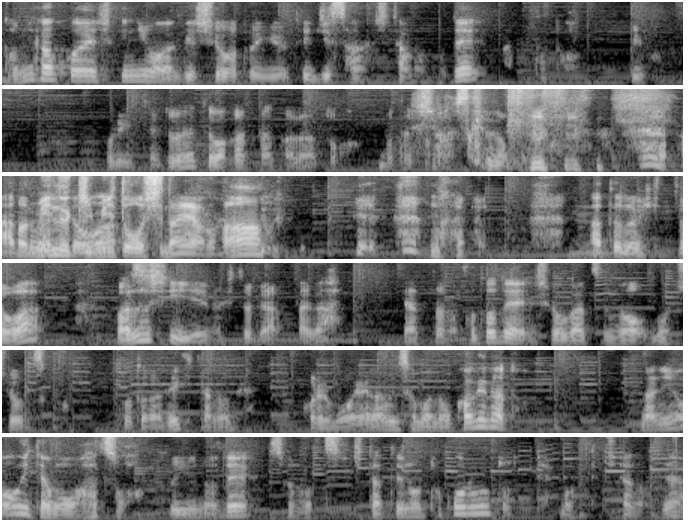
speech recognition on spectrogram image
とにかくお屋敷におあげしようというて持参したものであったということ。これ一体どうやって分かったんかなと思ったりしますけども。まあ、見抜き見通しなんやろな。まあ、後の人は貧しい家の人であったが、やっとのことで正月の餅をつくことができたので、これも親神様のおかげだと。何を置いてもお初をというので、そのつきたてのところを取って持ってきたのであっ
